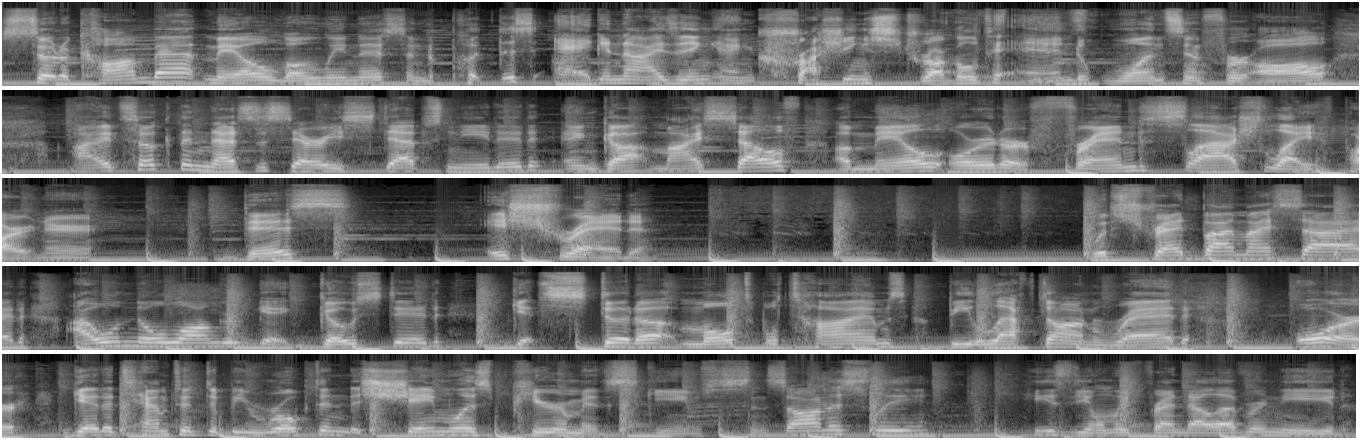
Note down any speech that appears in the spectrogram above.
So, to combat male loneliness and to put this agonizing and crushing struggle to end once and for all, I took the necessary steps needed and got myself a mail order friend slash life partner. This is Shred. With Shred by my side, I will no longer get ghosted, get stood up multiple times, be left on red, or get attempted to be roped into shameless pyramid schemes, since honestly, he's the only friend I'll ever need.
